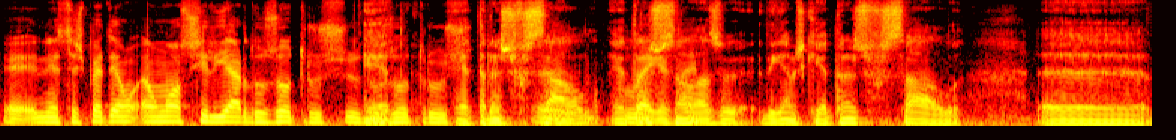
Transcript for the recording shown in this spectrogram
é, nesse aspecto é um, é um, auxiliar dos outros dos é, outros é transversal, uh, é transversal, é? digamos que é transversal Uh,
